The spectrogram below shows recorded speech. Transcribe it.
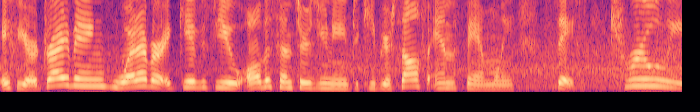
if you're driving, whatever. It gives you all the sensors you need to keep yourself and the family safe. Truly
